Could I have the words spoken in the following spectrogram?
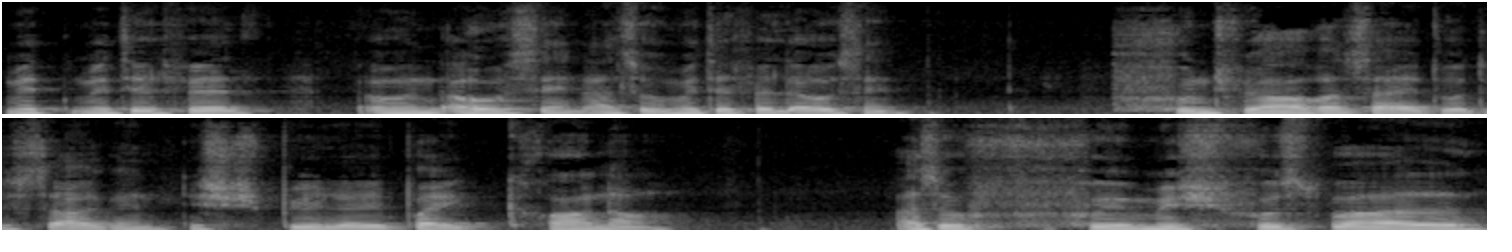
mit Mittelfeld und Aussehen, also Mittelfeld Aussehen. Fünf Jahre seit, würde ich sagen, ich spiele bei Grana. Also für mich Fußball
